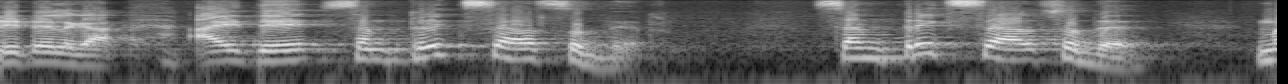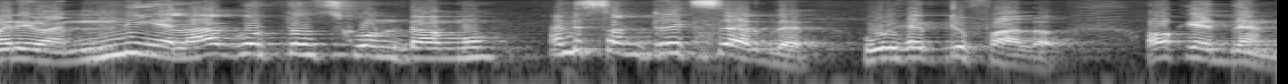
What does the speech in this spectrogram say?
డీటెయిల్గా అయితే some tricks also there some tricks also there మరి ఇవన్నీ ఎలా గుర్తుంచుకుంటాము? అంటే some tricks are there we have to follow okay then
